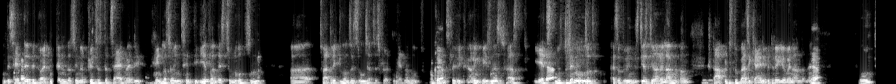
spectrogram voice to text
Und das hätte okay. bedeuten können, dass in kürzester Zeit, weil die Händler so incentiviert waren, das zu nutzen, äh, zwei Drittel unseres Umsatzes flöten geht. Ne? Und okay. Monthly Recurring Business heißt, jetzt ja. musst du den Umsatz, also du investierst jahrelang und dann stapelst du quasi kleine Beträge übereinander. Ne? Ja. Und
